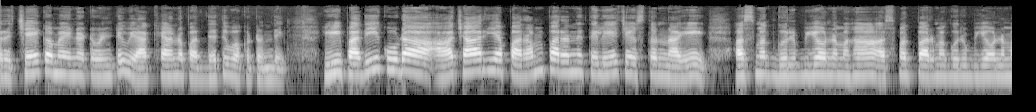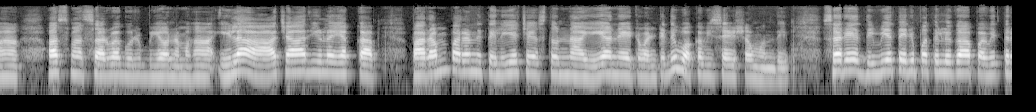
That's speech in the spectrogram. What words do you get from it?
ప్రత్యేకమైనటువంటి వ్యాఖ్యాన పద్ధతి ఒకటి ఉంది. ఈ పది కూడా ఆచార్య పరంపరని తెలియచేస్తున్నాయి. అస్మద్ గురుభ్యో నమ అస్మత్ పరమ గురుభ్యో నమ అస్మత్ సర్వ గురుభ్యో నమ. ఇలా ఆచార్యుల యొక్క పరంపరని తెలియచేస్తున్నాయి అనేటువంటిది ఒక విశేషం ఉంది. సరే దివ్య తిరుపతులుగా పవిత్ర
